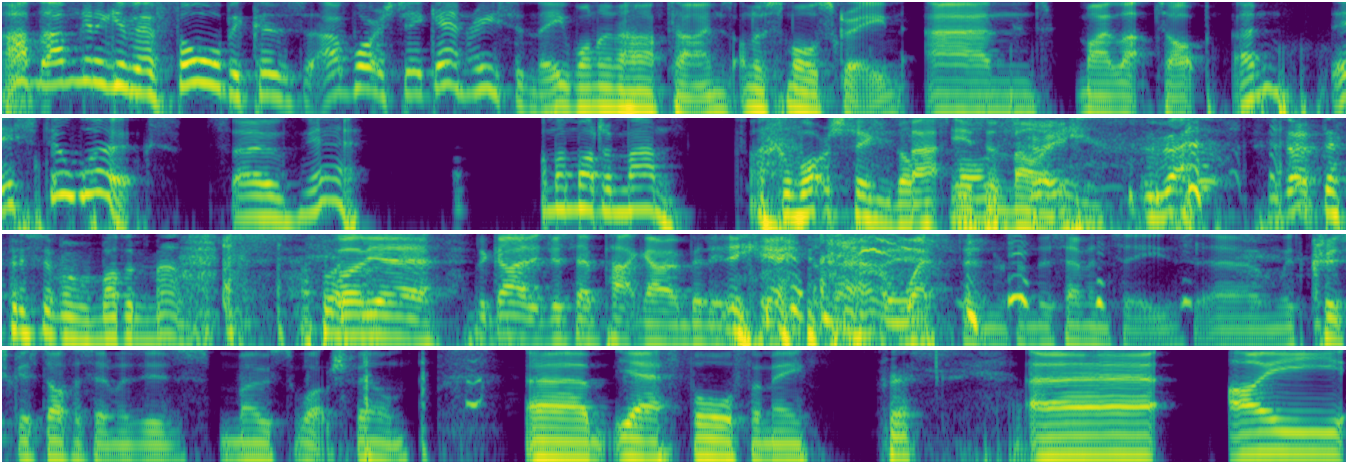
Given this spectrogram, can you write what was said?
I'm, I'm going to give it a four because i've watched it again recently, one and a half times on a small screen and my laptop, and it still works. So yeah, I'm a modern man. I can watch things on That small is a lie. screens. Is that is that a definition of a modern man? I thought Well, yeah, the guy that just said Pat Garrett and Billy the Kid, a western from the seventies, um, with Kris Kristofferson was his most watched film. Um, yeah, four for me. Chris. Uh, I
